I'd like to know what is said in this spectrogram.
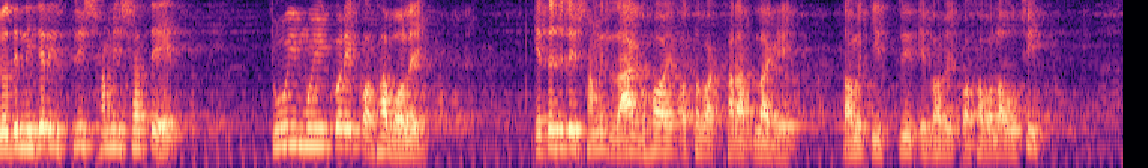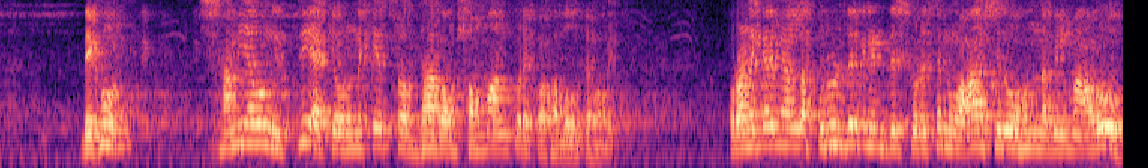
যদি নিজের স্ত্রী স্বামীর সাথে তুই মুই করে কথা বলে, এতে যদি স্বামীর রাগ হয় অথবা খারাপ লাগে, তাহলে কি স্ত্রীর এভাবে কথা বলা উচিত? দেখুন, স্বামী এবং স্ত্রী একে অন্যকে শ্রদ্ধা এবং সম্মান করে কথা বলতে হবে। কোরআন কারিমে আল্লাহ পুরুষদেরকে নির্দেশ করেছেন ওয়াশির বিল মারুফ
